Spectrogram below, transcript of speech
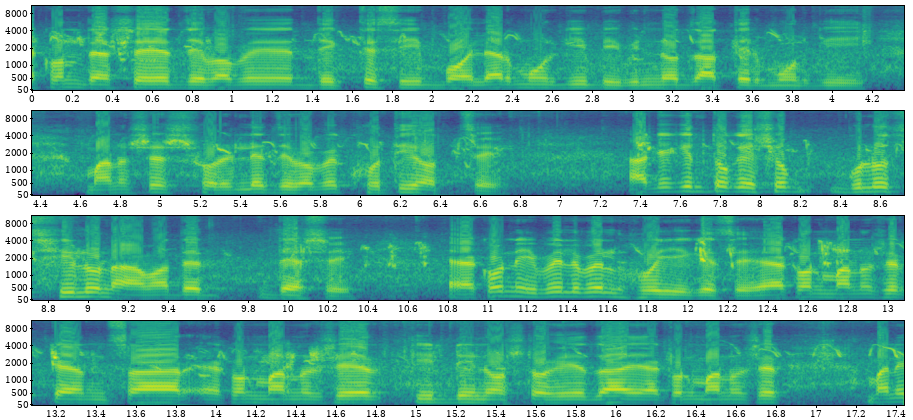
এখন দেশে যেভাবে দেখতেছি, ব্রয়লার মুরগি, বিভিন্ন জাতের মুরগি, মানুষের শরীরে যেভাবে ক্ষতি হচ্ছে, আগে কিন্তু এসবগুলো ছিল না আমাদের দেশে। এখন এভেলেবেল হয়ে গেছে। এখন মানুষের ক্যান্সার এখন মানুষের কিডনি নষ্ট হয়ে যায়, এখন মানুষের মানে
